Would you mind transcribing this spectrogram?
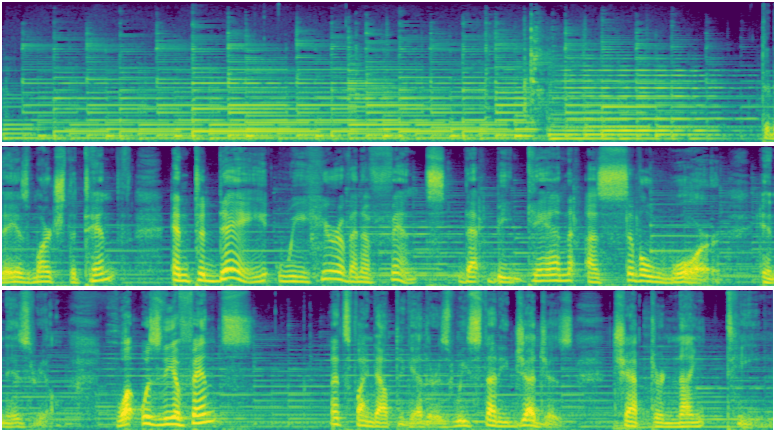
Today is March the 10th, and today we hear of an offense that began a civil war in Israel. What was the offense? Let's find out together as we study Judges chapter 19.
